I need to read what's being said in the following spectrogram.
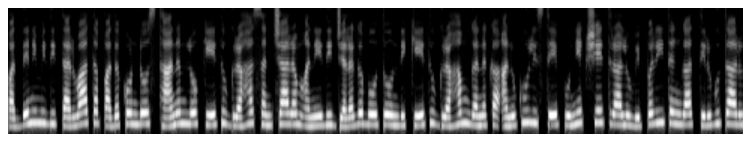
పద్దెనిమిది తర్వాత పదకొండో స్థానంలో కేతు గ్రహ సంచారం అనేది జరగబోతోంది. కేతు గ్రహం గనక అనుకూలిస్తే పుణ్యక్షేత్రాలు విపరీతంగా తిరుగుతారు.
